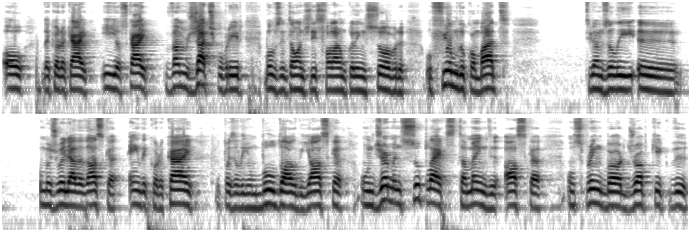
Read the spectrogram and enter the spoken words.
ou Dakota Kai e Sky Vamos já descobrir. Vamos então, antes disso, falar um bocadinho sobre o filme do combate. Tivemos ali uh, uma joelhada de Oscar em Dakota Kai, depois ali um Bulldog de Oscar, um German Suplex também de Oscar, um Springboard Dropkick de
